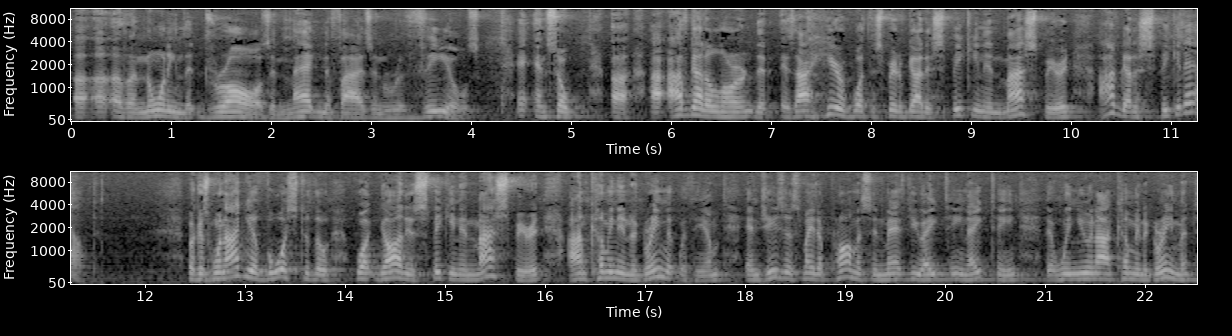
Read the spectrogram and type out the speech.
uh, uh, of anointing that draws and magnifies and reveals. And so uh, I've got to learn that as I hear what the Spirit of God is speaking in my spirit, I've got to speak it out. Because when I give voice to the, what God is speaking in my spirit, I'm coming in agreement with Him. And Jesus made a promise in Matthew 18 18 that when you and I come in agreement,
